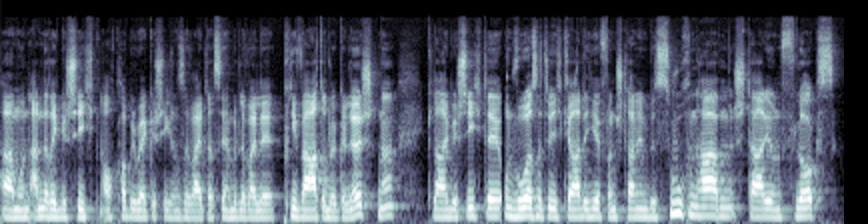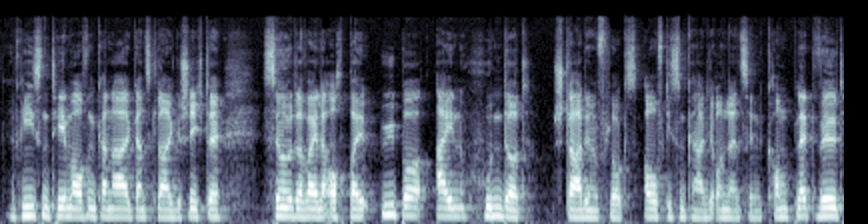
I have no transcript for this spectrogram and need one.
ähm, und andere Geschichten, auch Copyright-Geschichten und so weiter, sind ja mittlerweile privat oder gelöscht, ne? Klare Geschichte. Und wo wir es natürlich gerade hier von Stadion besuchen haben, Stadion-Vlogs, Riesenthema auf dem Kanal, ganz klare Geschichte, sind wir mittlerweile auch bei über 100 Stadion-Vlogs auf diesem Kanal, die online sind. Komplett wild.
